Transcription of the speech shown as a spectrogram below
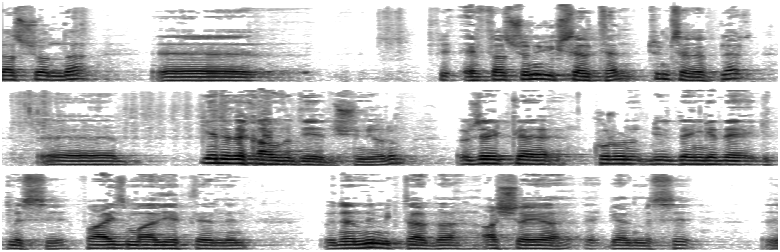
enflasyonda e, enflasyonu yükselten tüm sebepler e, geride kaldı diye düşünüyorum. Özellikle kurun bir dengede gitmesi, faiz maliyetlerinin önemli miktarda aşağıya gelmesi, e,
